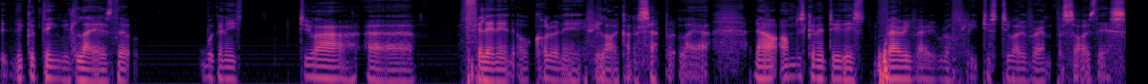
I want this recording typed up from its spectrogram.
the good thing with layers that we're going to do our uh, filling in or colouring in if you like on a separate layer. Now I'm just going to do this very very roughly just to overemphasize this.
